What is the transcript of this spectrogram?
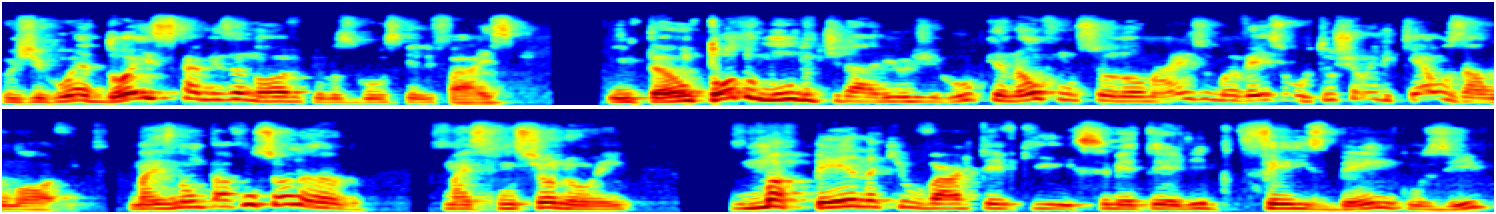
O Giroud é dois camisa 9 pelos gols que ele faz. Então, todo mundo tiraria o Giroud, porque não funcionou mais uma vez. O Tuchel, ele quer usar um 9, mas não tá funcionando. Mas funcionou, hein? Uma pena que o VAR teve que se meter ali, fez bem, inclusive,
